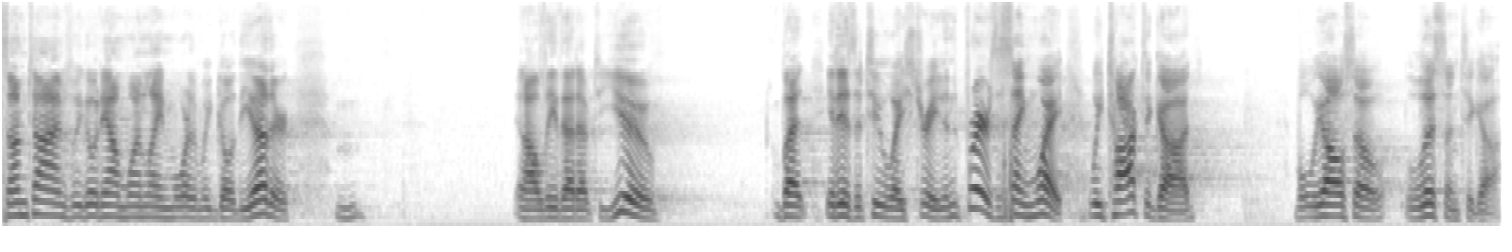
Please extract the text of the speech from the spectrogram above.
Sometimes we go down one lane more than we go the other. And I'll leave that up to you but it is a two way street. And prayer is the same way. We talk to God, but we also listen to God.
